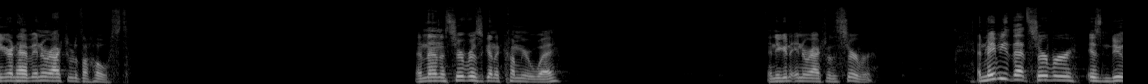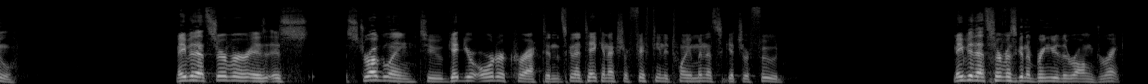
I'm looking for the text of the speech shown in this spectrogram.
you're going to have interacted with a host. And then the server is going to come your way. And you're going to interact with the server. And maybe that server is new. Maybe that server is, is struggling to get your order correct, and it's going to take an extra 15 to 20 minutes to get your food. Maybe that server is going to bring you the wrong drink.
